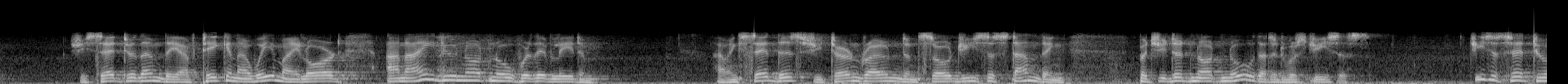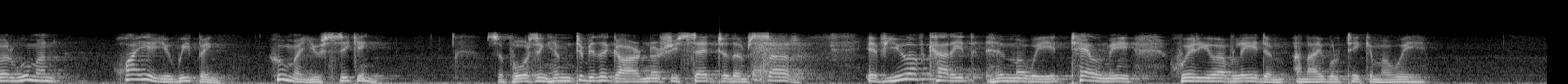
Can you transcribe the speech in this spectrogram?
She said to them, They have taken away my Lord, and I do not know where they've laid him. Having said this, she turned round and saw Jesus standing, but she did not know that it was Jesus. Jesus said to her, Woman, why are you weeping? Whom are you seeking? Supposing him to be the gardener, she said to them, Sir, if you have carried him away, tell me where you have laid him, and I will take him away.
